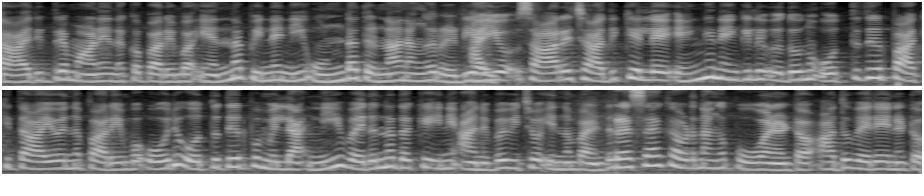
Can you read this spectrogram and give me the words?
ദാരിദ്ര്യമാണ് എന്നൊക്കെ പറയുമ്പോൾ എന്നാൽ പിന്നെ നീ ഉണ്ട തിണ്ണാൻ അങ്ങ് റെഡി അയ്യോ സാറേ ചതിക്കല്ലേ? എങ്ങനെയെങ്കിലും ഇതൊന്ന് ഒത്തുതീർപ്പാക്കി തായോ എന്ന് പറയുമ്പോൾ ഒരു ഒത്തുതീർപ്പുമില്ല. നീ വരുന്നതൊക്കെ ഇനി അനുഭവിച്ചോ എന്നും പറഞ്ഞിട്ട് റസാഖ് അവിടെ നിന്ന് അങ്ങ് പോവാണ് കേട്ടോ. അതുവരെ കേട്ടോ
